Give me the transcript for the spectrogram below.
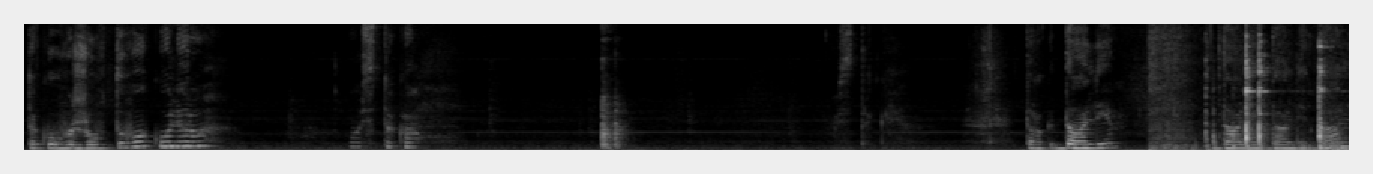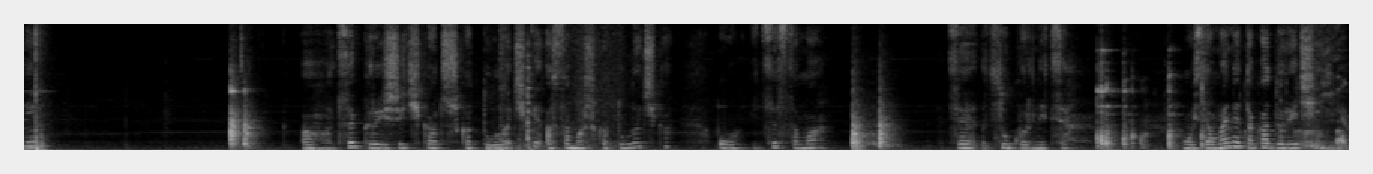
Такого жовтого кольору. Ось така. Ось таке. Так, далі. Далі, далі, далі. Ага, це кришечка від шкатулочки, а сама шкатулочка. О, і це сама це цукорниця. Ось, а в мене така, до речі, є.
